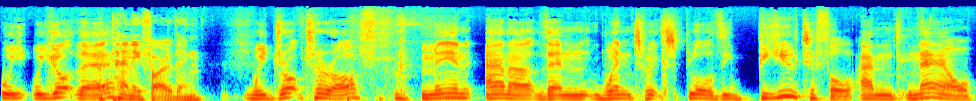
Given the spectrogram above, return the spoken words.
we we got there. Penny farthing. We dropped her off. Me and Anna then went to explore the beautiful and now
